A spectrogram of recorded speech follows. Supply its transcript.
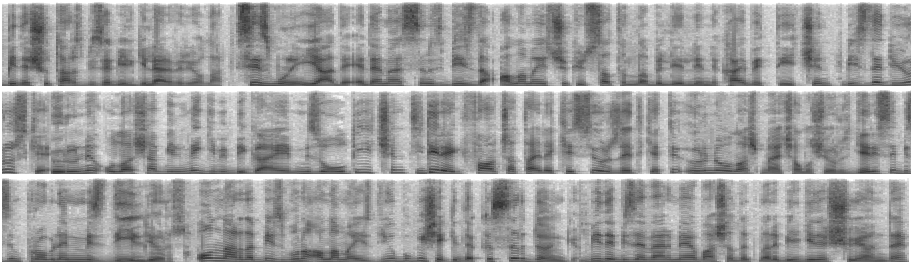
bir de şu tarz bize bilgiler veriyorlar. Siz bunu iade edemezsiniz. Biz de alamayız çünkü satılabilirliğini kaybettiği için. Biz de diyoruz ki ürüne ulaşabilme gibi bir gayemiz olduğu için direkt falçatayla kesiyoruz etiketi ürüne ulaşmaya çalışıyoruz. Gerisi bizim problemimiz değil diyoruz. Onlar da biz bunu alamayız diyor. Bu bir şekilde kısır döngü. Bir de bize vermeye başladıkları bilgi de şu yönde.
